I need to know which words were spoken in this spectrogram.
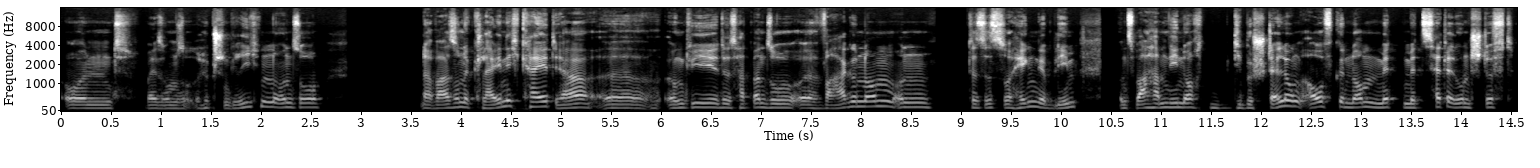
Und bei so einem so hübschen Griechen und so. Da war so eine Kleinigkeit, ja, äh, irgendwie, das hat man so äh, wahrgenommen und das ist so hängen geblieben. Und zwar haben die noch die Bestellung aufgenommen mit, mit Zettel und Stift.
